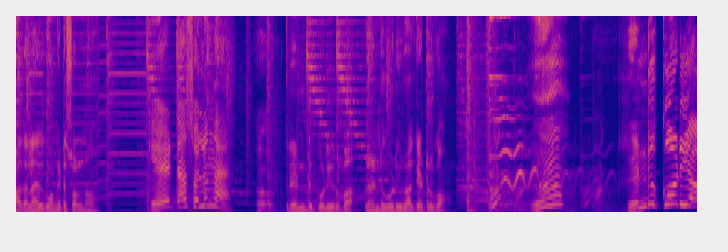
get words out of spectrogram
அதெல்லாம் இதுக்கு உங்ககிட்ட சொல்லணும்? கேட்டா சொல்லுங்க. ரெண்டு கோடி ரூபாய் ரெண்டு கோடி ரூபா கேட்டிருக்கோம். ம்? ரெண்டு கோடியா?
